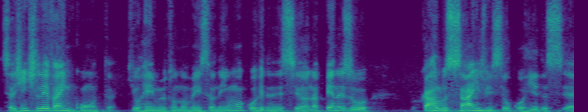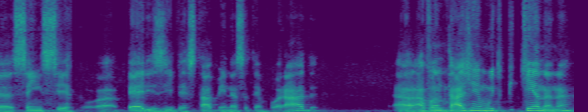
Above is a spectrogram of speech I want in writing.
Se a gente levar em conta que o Hamilton não venceu nenhuma corrida nesse ano, apenas o, o Carlos Sainz venceu corridas é, sem ser uh, Pérez e Verstappen nessa temporada, a, a vantagem é muito pequena, né?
